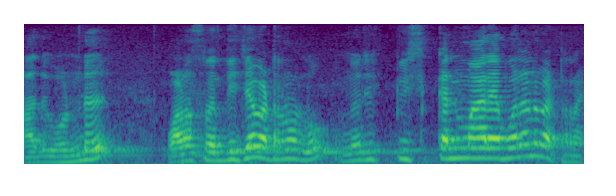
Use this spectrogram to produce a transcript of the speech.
അതുകൊണ്ട് വളരെ ശ്രദ്ധിച്ചേ വെട്ടണുള്ളൂ. ഇന്നൊരു പിശുക്കന്മാരെ പോലെയാണ് വെട്ടണേ.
